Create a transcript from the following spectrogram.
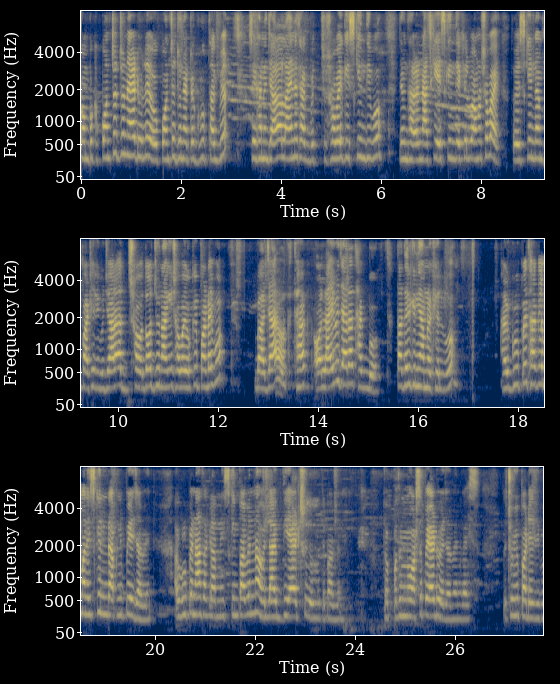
কমপক্ষে পঞ্চাশ জন অ্যাড হলেও পঞ্চাশ জন একটা গ্রুপ থাকবে। সেখানে যারা লাইনে থাকবে, সবাইকে স্ক্রিন দিব। যেমন ধরেন আজকে স্ক্রিন দিয়ে খেলব আমরা সবাই, তো স্ক্রিনটা আমি পাঠিয়ে দিব। যারা দশজন আগে সবাই ওকে পাঠাইবো। বা যারা থাক লাইভে যারা থাকব, তাদেরকে নিয়ে আমরা খেলব। আর গ্রুপে থাকলে মানে স্ক্রিনটা আপনি পেয়ে যাবেন। আর গ্রুপে না থাকলে আপনি স্ক্রিন পাবেন না, ওই লাইভ দিয়ে অ্যাড শুধু হতে পারবেন। তো প্রথমে হোয়াটসঅ্যাপে অ্যাড হয়ে যাবেন গাইস তো ছবি পাঠিয়ে দিব।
